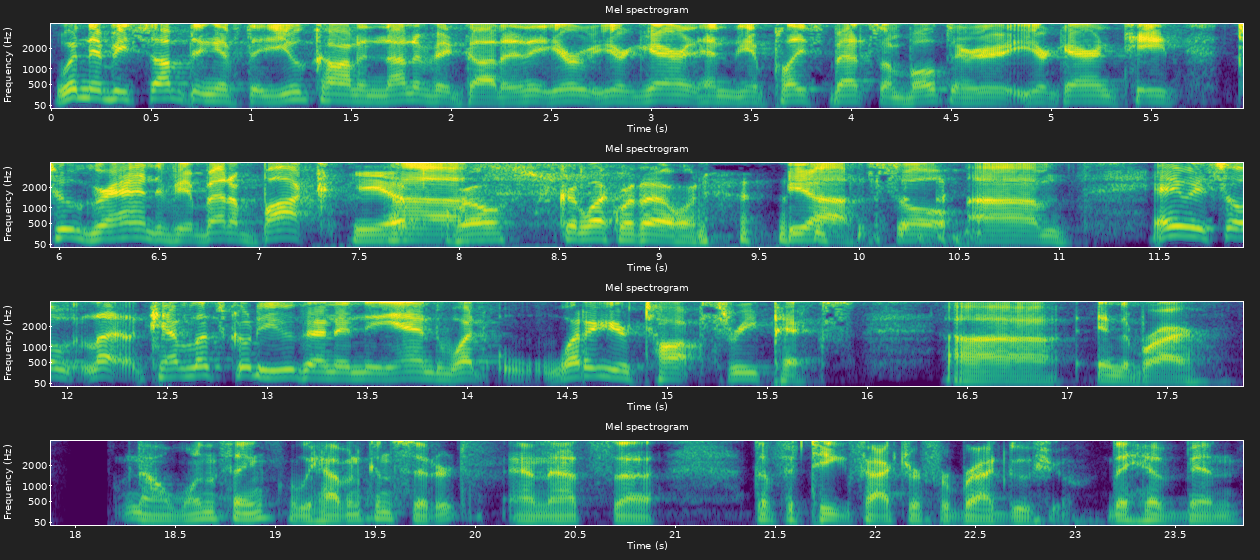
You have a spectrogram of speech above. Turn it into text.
wouldn't it be something if the Yukon and Nunavut got in it? You're you're guaranteed, and you place bets on both. You're, you're guaranteed two grand if you bet a buck. Yep. Uh, well, good luck with that one. yeah. So um, anyway, so let, Kev, let's go to you then. In the end, what what are your top three picks uh, in the Brier? Now, one thing we haven't considered, and that's uh, the fatigue factor for Brad Gushue. They have been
